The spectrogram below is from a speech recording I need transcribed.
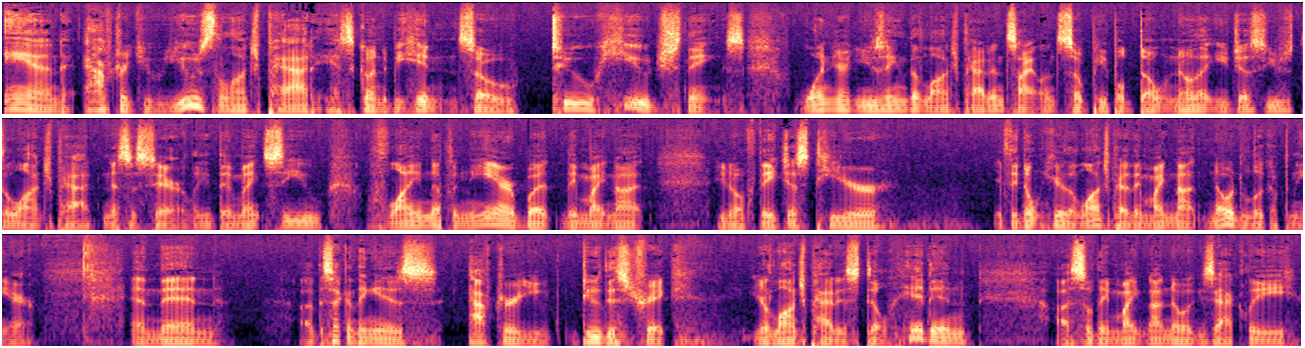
And after you use the launch pad, it's going to be hidden. So, two huge things. One, you're using the launch pad in silence, so people don't know that you just used the launch pad necessarily. They might see you flying up in the air, but they might not, you know, if they just hear, if they don't hear the launch pad, they might not know to look up in the air. And then uh, the second thing is, after you do this trick, your launch pad is still hidden, uh, so they might not know exactly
